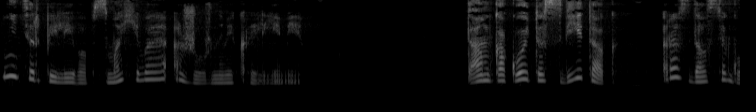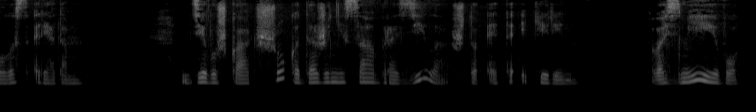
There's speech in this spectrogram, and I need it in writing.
нетерпеливо взмахивая ажурными крыльями. Там какой-то свиток, раздался голос рядом. Девушка от шока даже не сообразила, что это Экерин. Возьми его,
